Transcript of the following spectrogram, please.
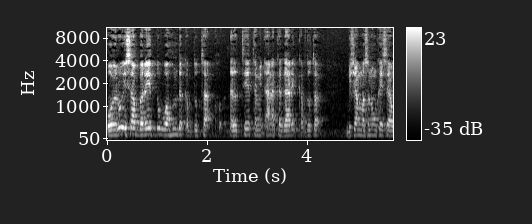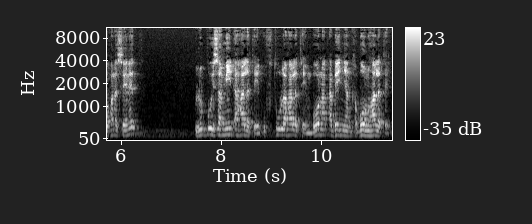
ooyiruu isaa bareeddu waa hunda qabdu ta dhaltee ta midhaan akka gaarii qabdu ta bishaan masnuun keessa kana seeneet lubbuu isaa miidha haala ta'een uftuula haala ta'een boona qabeenyaan ka boonu haala ta'een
